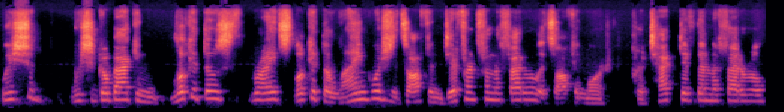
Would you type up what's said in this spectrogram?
We should we should go back and look at those rights, look at the language that's often different from the federal, it's often more protective than the federal.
